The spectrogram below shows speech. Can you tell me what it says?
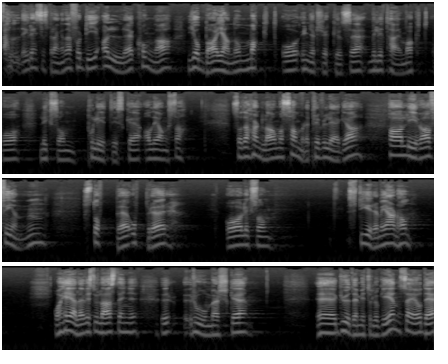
veldig grensesprengende. Fordi alle konger jobba gjennom makt og undertrykkelse, militærmakt og liksom politiske allianser. Så det handla om å samle privilegier, ta livet av fienden, stoppe opprør og liksom styre med jernhånd. Og hele, Hvis du leser den romerske eh, gudemytologien, så er jo det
